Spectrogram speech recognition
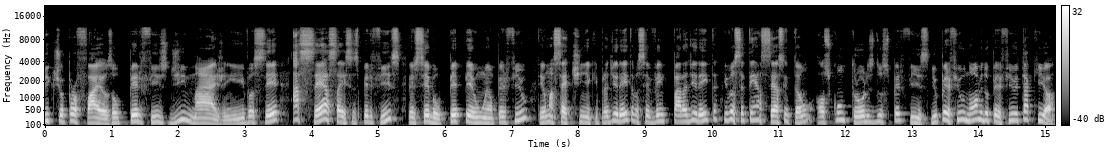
Picture Profiles, ou perfis de imagem, e você acessa esses perfis, perceba o PP1 é um perfil, tem uma setinha aqui para a direita, você vem para a direita e você tem acesso então aos controles dos perfis. E o perfil, o nome do perfil está aqui, ó.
